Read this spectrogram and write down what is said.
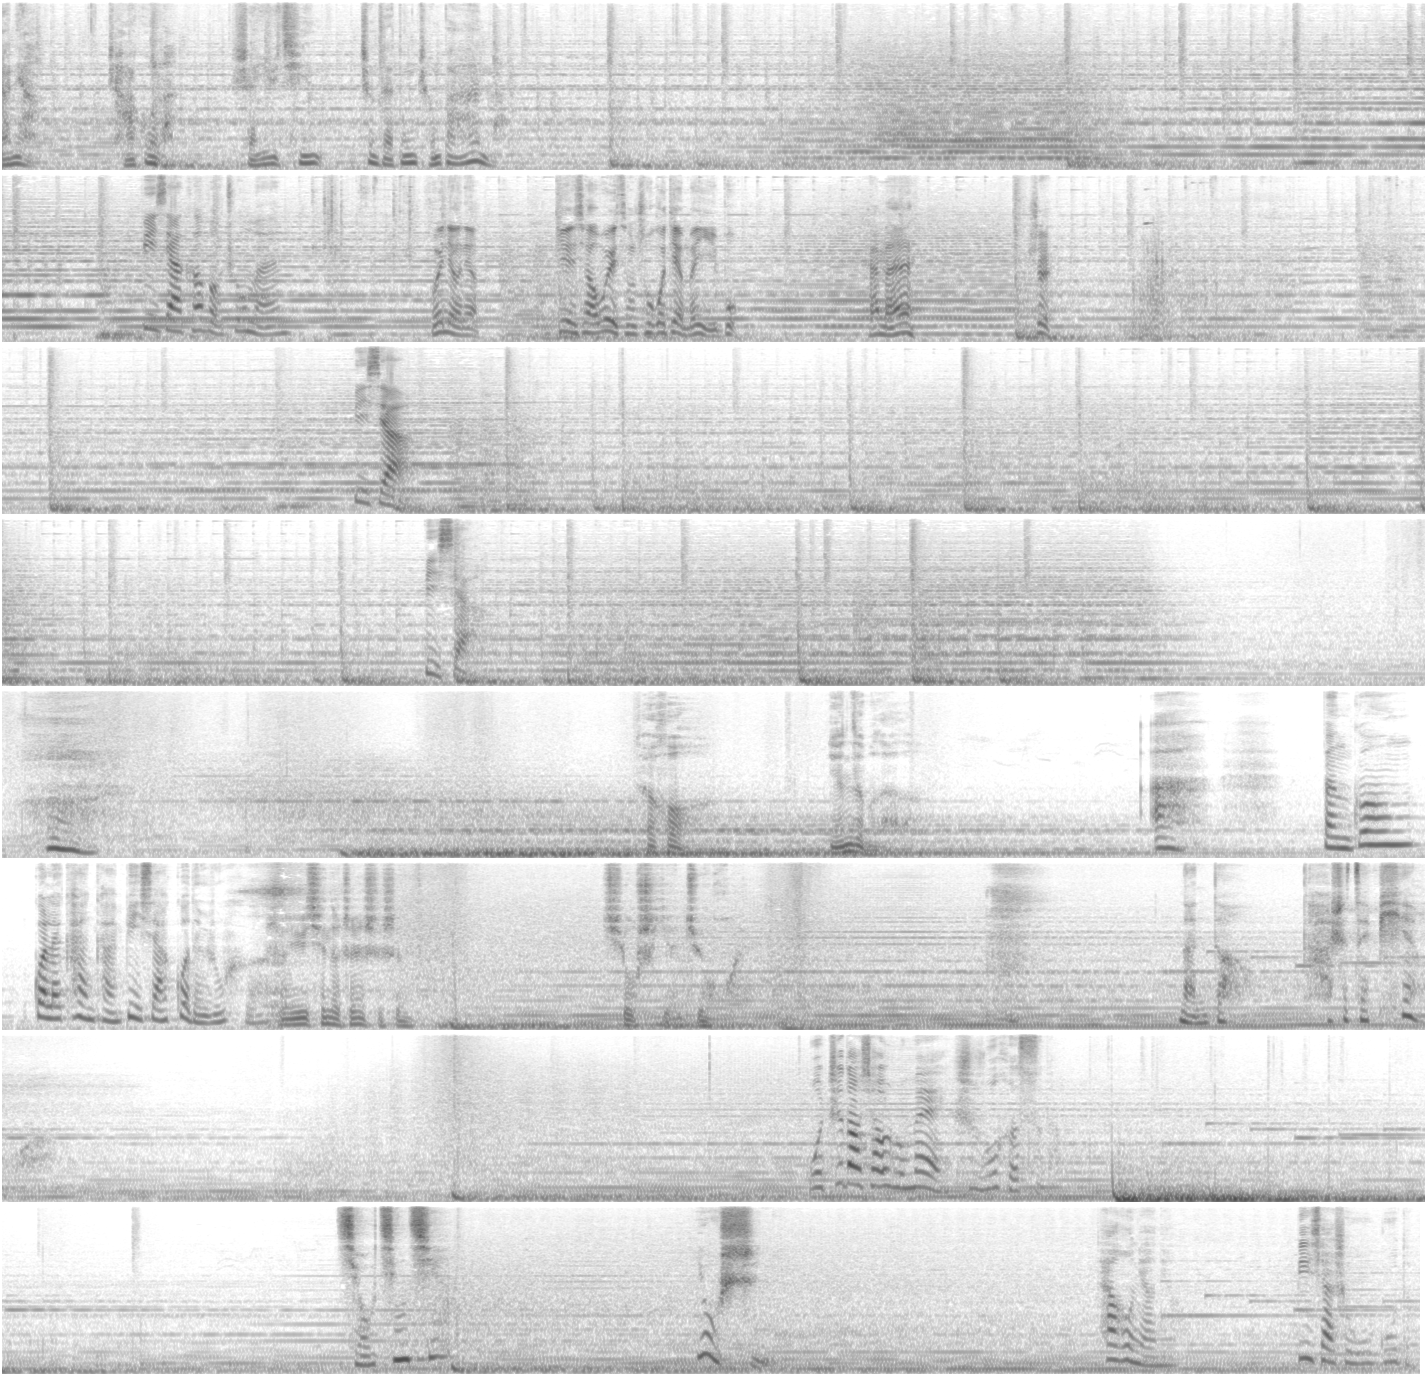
娘娘，查过了，沈玉清正在东城办案呢。陛下可否出门？回娘娘，殿下未曾出过殿门一步。开门。是。陛下。陛下，啊！太后，您怎么来了？啊，本宫过来看看陛下过得如何。沈玉清的真实身份就是严俊怀。难道他是在骗我？我知道小乳妹是如何死的。乔青青，又是你！太后娘娘，陛下是无辜的，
